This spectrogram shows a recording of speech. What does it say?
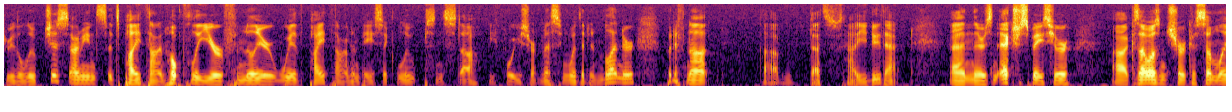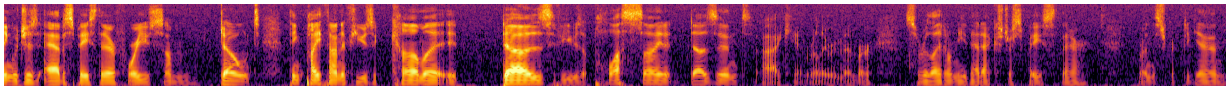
through the loop. Just, I mean, it's, it's, Python. Hopefully you're familiar with Python and basic loops and stuff before you start messing with it in Blender. But if not, um, that's how you do that. And there's an extra space here because uh, I wasn't sure because some languages add a space there for you, some don't. I think Python, if you use a comma, it does. If you use a plus sign, it doesn't. I can't really remember. So really I don't need that extra space there. Run the script again.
